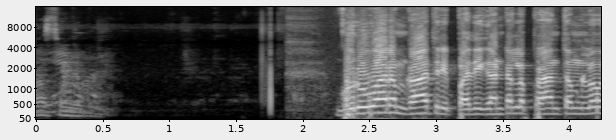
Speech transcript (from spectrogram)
వాస్తవం చెప్పండి. గురువారం రాత్రి పది గంటల ప్రాంతంలో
